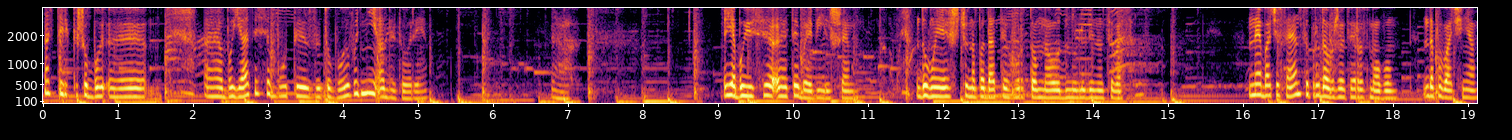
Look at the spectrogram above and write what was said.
Настільки, щоб бо- е, е, боятися бути з тобою в одній аудиторії. Ах. Я боюся е, тебе більше. Думаєш, що нападати гуртом на одну людину це весело? Не бачу сенсу продовжувати розмову. До побачення.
